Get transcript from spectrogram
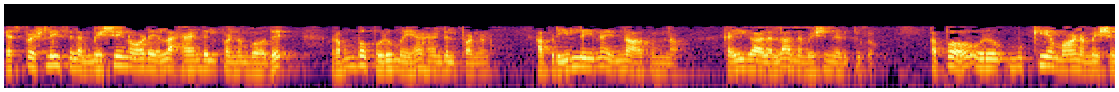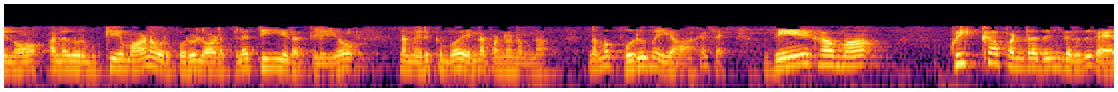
எஸ்பெஷலி சில மெஷினோட எல்லாம் ஹேண்டில் பண்ணும்போது ரொம்ப பொறுமையா ஹேண்டில் பண்ணணும். அப்படி இல்லைன்னா என்ன ஆகும்னா கை காலெல்லாம் அந்த மெஷின் எடுத்துக்கும். அப்போ ஒரு முக்கியமான மிஷினோ அல்லது ஒரு முக்கியமான ஒரு பொருளோடத்துல தீ இடத்திலேயோ நம்ம இருக்கும்போது என்ன பண்ணணும்னா நம்ம பொறுமையாக வேகமா குயிக்கா பண்றதுங்கிறது வேற.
